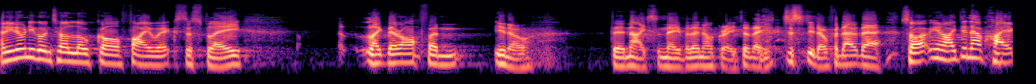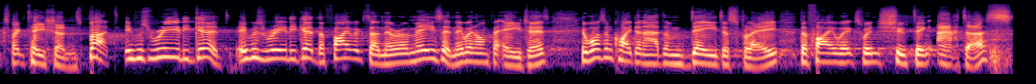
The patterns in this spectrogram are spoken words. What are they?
and you know when you go into a local fireworks display, like they're often, you know, they're nice and they, but they're not great, are they? Just, you know, for out there. So, you know, I didn't have high expectations, but it was really good. It was really good. The fireworks done, they were amazing. They went on for ages. It wasn't quite an Adam Day display. The fireworks weren't shooting at us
